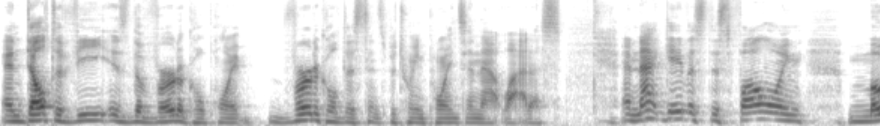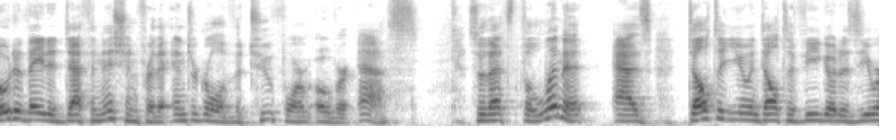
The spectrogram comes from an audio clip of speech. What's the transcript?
and delta V is the vertical point, vertical distance between points in that lattice. And that gave us this following motivated definition for the integral of the two form over S. So that's the limit as delta U and delta V go to zero.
